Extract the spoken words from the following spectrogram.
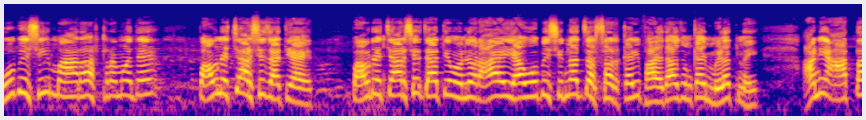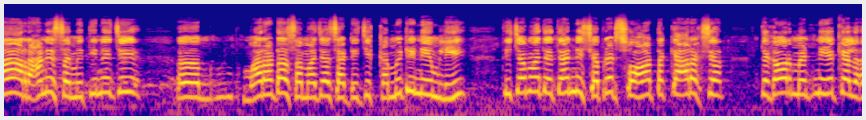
ओबीसी महाराष्ट्रामध्ये पावणे चारशे जाती आहेत. पावणे चारशे जाती म्हणल्यावर आय ह्या ओबीसींनाच सरकारी फायदा अजून काही मिळत नाही. आणि आता राणे समितीने जी मराठा समाजासाठी जी कमिटी नेमली तिच्यामध्ये त्यांनी सेपरेट सोळा टक्के आरक्षण ते गव्हर्नमेंटने हे केलं.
